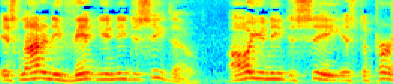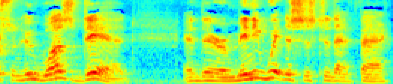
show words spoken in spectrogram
It's not an event you need to see though. All you need to see is the person who was dead and there are many witnesses to that fact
